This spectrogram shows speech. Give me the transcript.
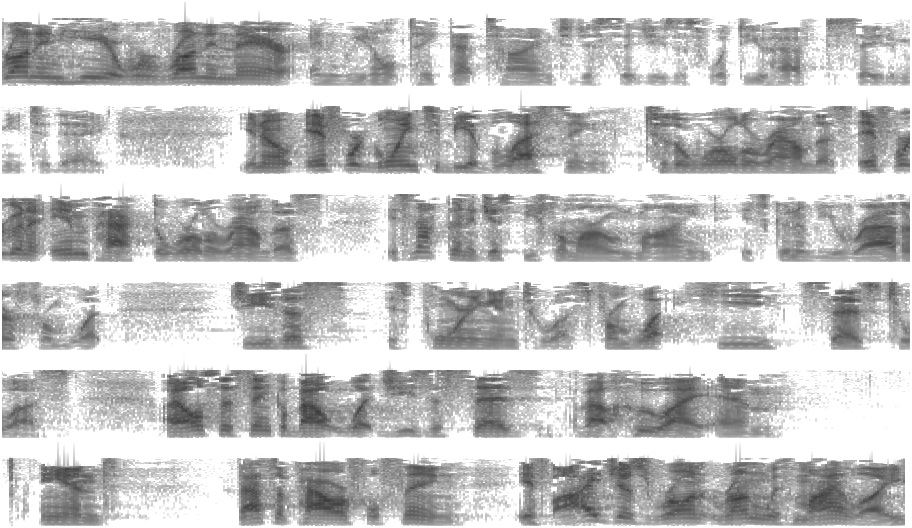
running here, we're running there, and we don't take that time to just say, Jesus, what do you have to say to me today? You know, if we're going to be a blessing to the world around us, if we're going to impact the world around us, it's not going to just be from our own mind. It's going to be rather from what Jesus is pouring into us, from what he says to us. I also think about what Jesus says about who I am. And that's a powerful thing. If I just run, run with my life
